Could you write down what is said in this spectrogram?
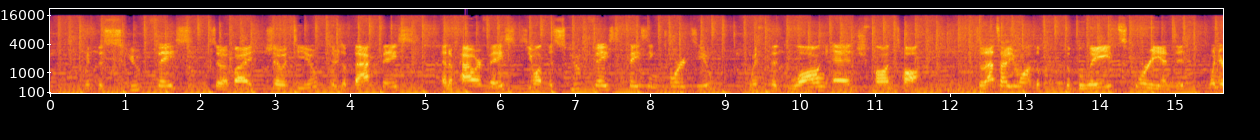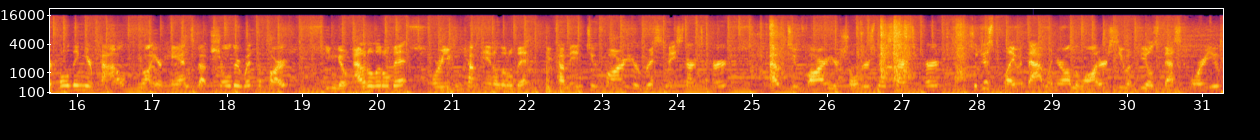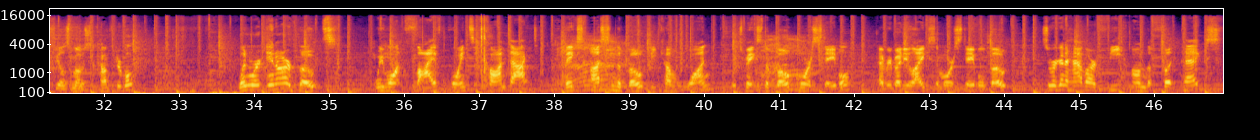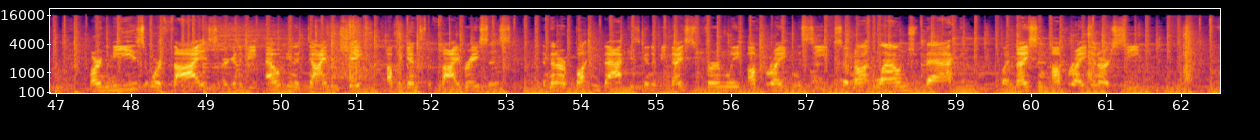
with the scoop face. So if I show it to you, there's a back face and a power face. So you want the scoop face facing towards you with the long edge on top. So that's how you want the, the blades oriented. When you're holding your paddle, you want your hands about shoulder width apart. You can go out a little bit or you can come in a little bit. If you come in too far, your wrist may start to hurt. Out too far, your shoulders may start to hurt. So just play with that when you're on the water. See what feels best for you, feels most comfortable. When we're in our boats, we want five points of contact. Makes us and the boat become one, which makes the boat more stable. Everybody likes a more stable boat. So we're gonna have our feet on the foot pegs. Our knees or thighs are gonna be out in a diamond shape up against the thigh braces. And then our button back is gonna be nice firmly upright in the seat. So not lounge back, but nice and upright in our seat.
